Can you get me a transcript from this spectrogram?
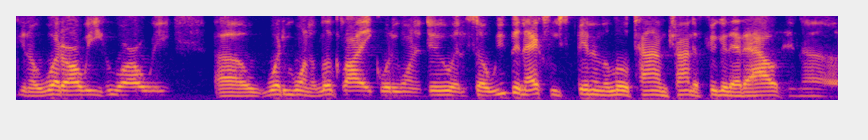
You know, what are we? Who are we? Uh, what do we want to look like? What do we want to do? And so we've been actually spending a little time trying to figure that out. And uh,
